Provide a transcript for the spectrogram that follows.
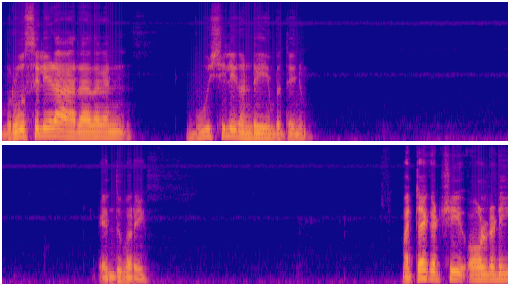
ബ്രൂസിലിയുടെ ആരാധകൻ ഭൂശിലി കണ്ടു കഴിയുമ്പോഴത്തേനും എന്തു പറയും? മറ്റേ കക്ഷി ഓൾറെഡി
